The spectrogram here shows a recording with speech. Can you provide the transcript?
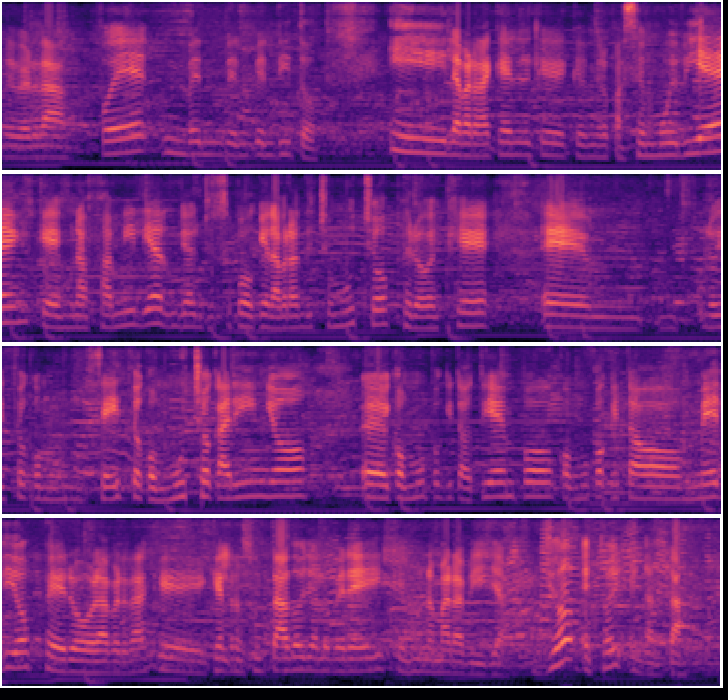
de verdad, fue bendito. Y la verdad que, me lo pasé muy bien, que es una familia, yo, supongo que lo habrán dicho muchos, pero es que em, lo hizo se hizo con mucho cariño, eh, con muy poquito tiempo, con muy poquitos medios, pero la verdad que, que el resultado ya lo veréis, que es una maravilla. Yo estoy encantada.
